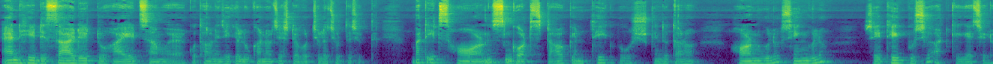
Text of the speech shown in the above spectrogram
And he decided to hide somewhere কোথাও নিজেকে লুকানোর চেষ্টা করছিল ছুটতে ছুটতে। But its horns got stuck in thick bush কিন্তু তার হর্নগুলো সিংগুলো সেই থিক বুসে আটকে গিয়েছিল।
